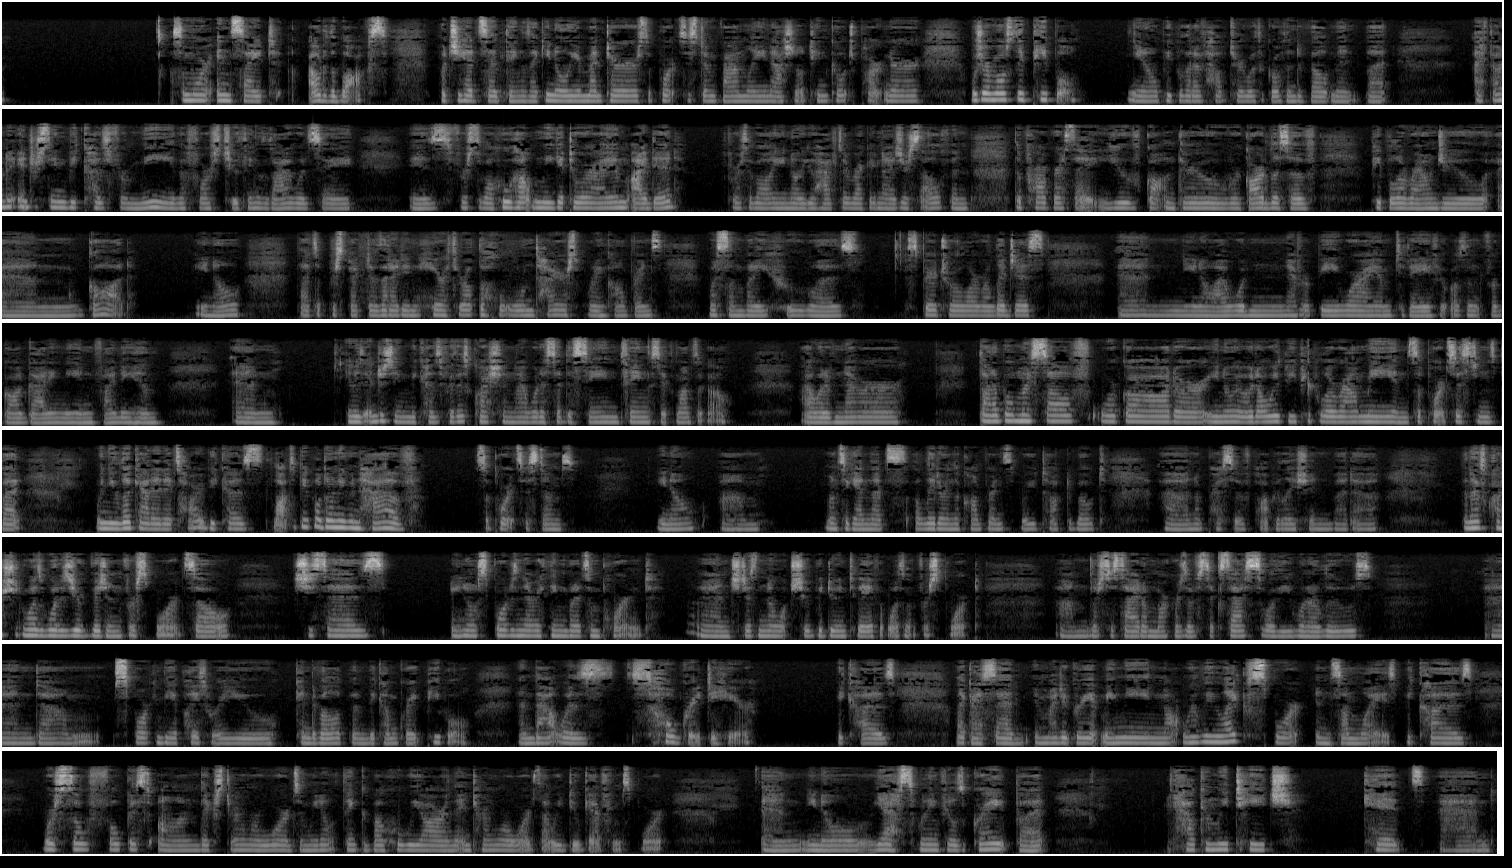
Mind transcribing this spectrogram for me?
some more insight out of the box but she had said things like, you know, your mentor, support system, family, national team coach, partner, which are mostly people, you know, people that have helped her with growth and development. But I found it interesting because for me, the first two things that I would say is first of all, who helped me get to where I am? I did, First of all, you know, you have to recognize yourself and the progress that you've gotten through, regardless of people around you and God. You know, that's a perspective that I didn't hear throughout the whole entire sporting conference was somebody who was spiritual or religious. And you know I would never be where I am today if it wasn't for God guiding me and finding him. And it was interesting because for this question I would have said the same thing 6 months ago. I would have never thought about myself or God or you know it would always be people around me and support systems but when you look at it, it's hard because lots of people don't even have support systems. You know, um, once again, that's later in the conference where you talked about uh, an oppressive population. But uh, the next question was, What is your vision for sport? So she says, You know, sport isn't everything, but it's important. And she doesn't know what she would be doing today if it wasn't for sport. Um, there's societal markers of success, whether you win or lose and um, sport can be a place where you can develop and become great people. And that was so great to hear. Because like i said in my degree it made me not really like sport in some ways because we're so focused on the external rewards and we don't think about who we are and the internal rewards that we do get from sport. And you know yes winning feels great but how can we teach kids and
